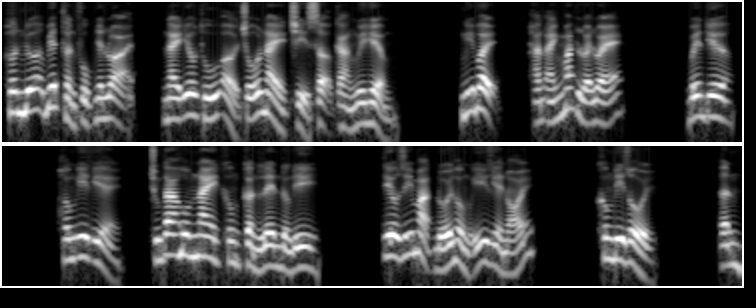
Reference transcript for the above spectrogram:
Hơn nữa biết thần phục nhân loại, này yêu thú ở chỗ này chỉ sợ càng nguy hiểm. Nghĩ vậy, hắn ánh mắt lóe lóe. Bên kia, Hồng Y Dì chúng ta hôm nay không cần lên đường đi. Tiêu dĩ mặt đối Hồng Y Dì nói. Không đi rồi. ân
